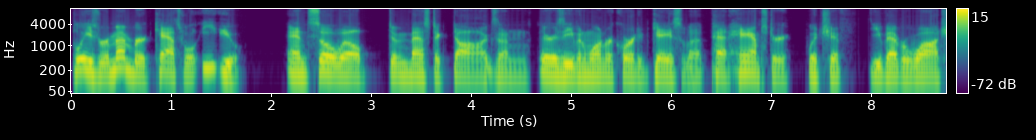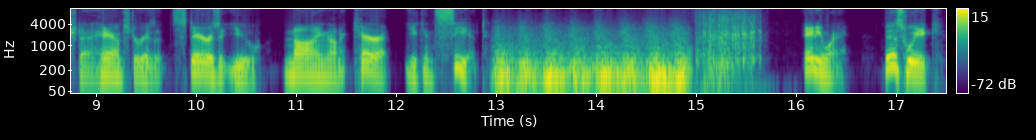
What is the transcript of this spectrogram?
please remember cats will eat you. And so will domestic dogs, and there is even one recorded case of a pet hamster, which, if you've ever watched a hamster as it stares at you, gnawing on a carrot, you can see it. Anyway, this week,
